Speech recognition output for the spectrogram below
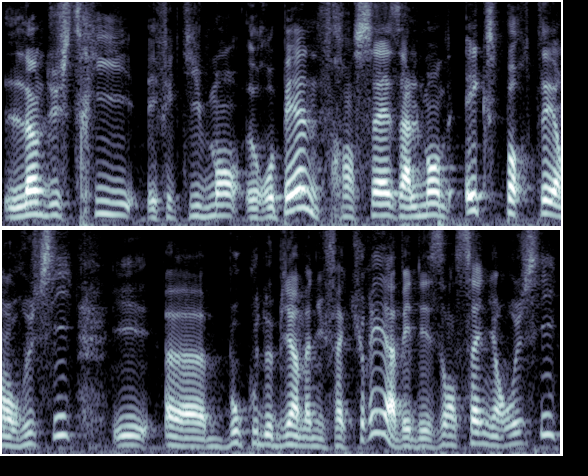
l'industrie effectivement européenne, française, allemande exportait en Russie et beaucoup de biens manufacturés avaient des enseignes en Russie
